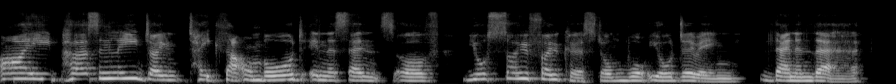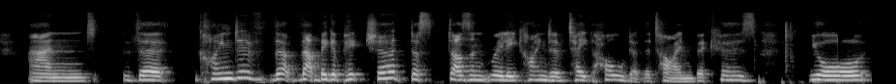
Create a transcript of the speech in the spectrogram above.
I personally don't take that on board in the sense of you're so focused on what you're doing then and there. And that kind of that that bigger picture just doesn't really kind of take hold at the time because you're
